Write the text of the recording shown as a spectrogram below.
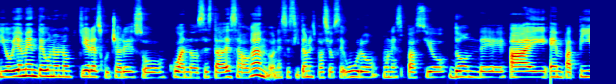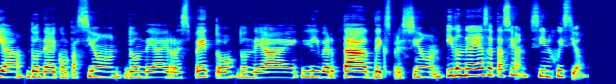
y obviamente uno no quiere escuchar eso cuando se está desahogando, necesita un espacio seguro, un espacio donde hay empatía, donde hay compasión, donde hay respeto, donde hay libertad de expresión y donde hay aceptación, sin juicio.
